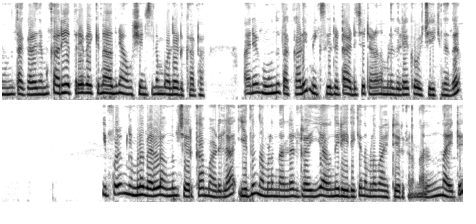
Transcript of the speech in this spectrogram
മൂന്ന് തക്കാളി നമുക്ക് കറി എത്രയാണ് വെക്കണം അതിന് ആവശ്യാനുസരണം പോലെ എടുക്കാം കേട്ടോ അതിന് മൂന്ന് തക്കാളി മിക്സിയിലിട്ട് അടിച്ചിട്ടാണ് നമ്മൾ ഇതിലേക്ക് ഒഴിച്ചിരിക്കുന്നത്. ഇപ്പോഴും നമ്മൾ വെള്ളമൊന്നും ചേർക്കാൻ പാടില്ല. ഇത് നമ്മൾ നല്ല ഡ്രൈ ആവുന്ന രീതിക്ക് നമ്മൾ വഴറ്റിയെടുക്കണം. നന്നായിട്ട്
